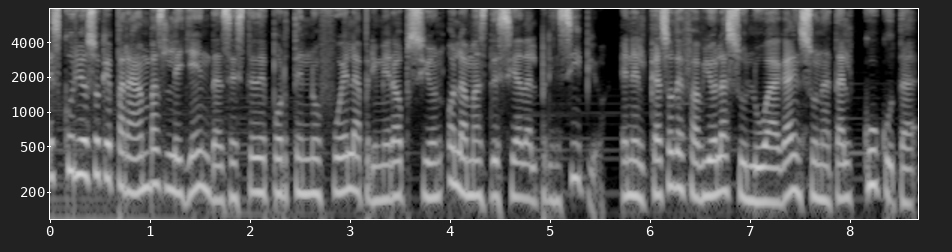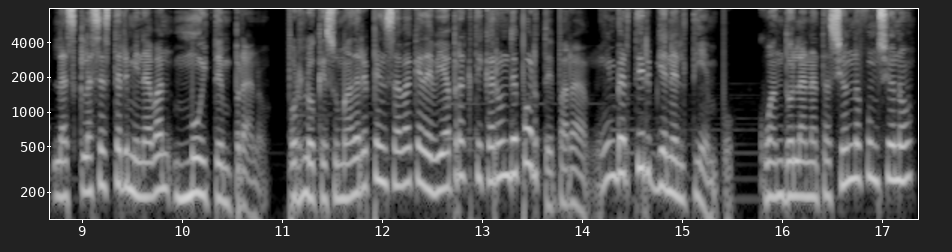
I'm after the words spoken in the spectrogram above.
Es curioso que para ambas leyendas este deporte no fue la primera opción o la más deseada al principio. En el caso de Fabiola Zuluaga en su natal Cúcuta, las clases terminaban muy temprano, por lo que su madre pensaba que debía practicar un deporte para invertir bien el tiempo. Cuando la natación no funcionó,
